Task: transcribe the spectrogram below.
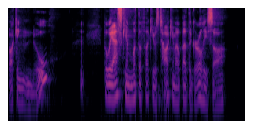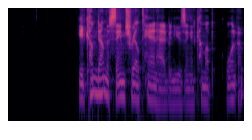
fucking no. but we asked him what the fuck he was talking about about the girl he saw. He had come down the same trail Tan had been using and come up one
